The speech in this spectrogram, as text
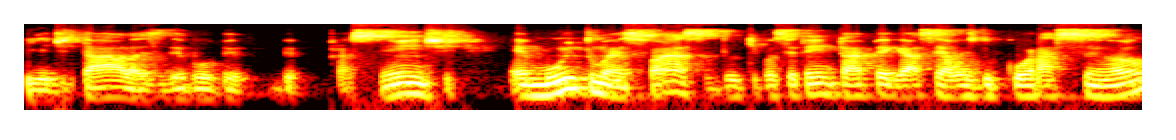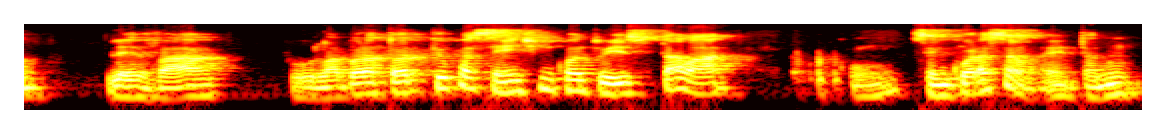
e editá-las e devolver para o paciente, é muito mais fácil do que você tentar pegar células do coração, levar para o laboratório, porque o paciente, enquanto isso, está lá com, sem coração. Né? Então, não,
